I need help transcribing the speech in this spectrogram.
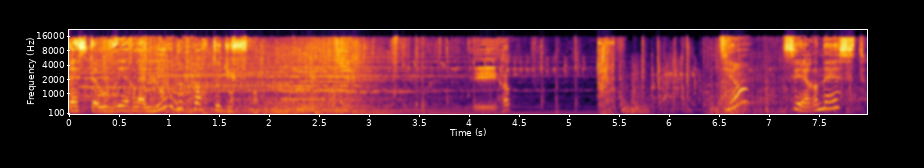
Reste à ouvrir la lourde porte du fond. Et hop Tiens, c'est Ernest,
